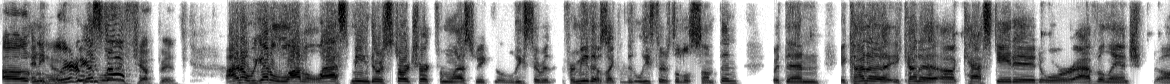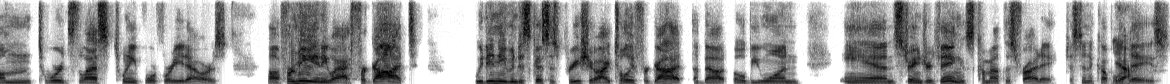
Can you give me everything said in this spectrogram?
uh, Anywho, where do we want to jump in? I know we got a lot of last meeting. There was Star Trek from last week. At least there was, for me, there was like at least there's a little something. But then it kind of it kind of uh, cascaded or avalanche um, towards the last 24, 48 hours. Uh, for me, anyway, I forgot. We didn't even discuss this pre-show. I totally forgot about Obi Wan and Stranger Things come out this Friday, just in a couple Yeah. of days,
